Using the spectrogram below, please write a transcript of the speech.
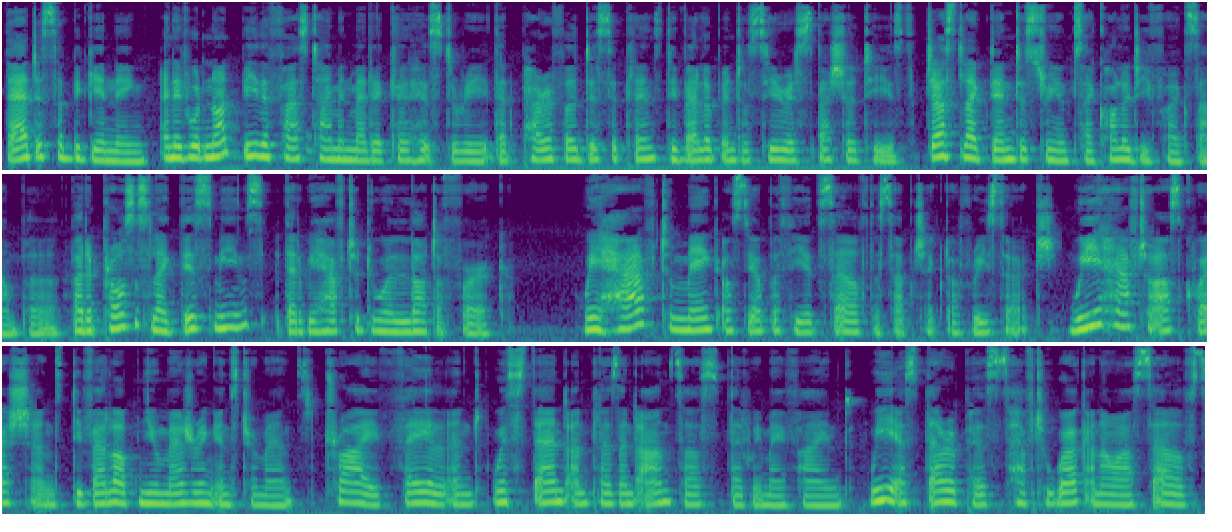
That is the beginning, and it would not be the first time in medical history that peripheral disciplines develop into serious specialties, just like dentistry and psychology, for example. But a process like this means that we have to do a lot of work. We have to make osteopathy itself the subject of research. We have to ask questions, develop new measuring instruments, try, fail, and withstand unpleasant answers that we may find. We as therapists have to work on ourselves,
